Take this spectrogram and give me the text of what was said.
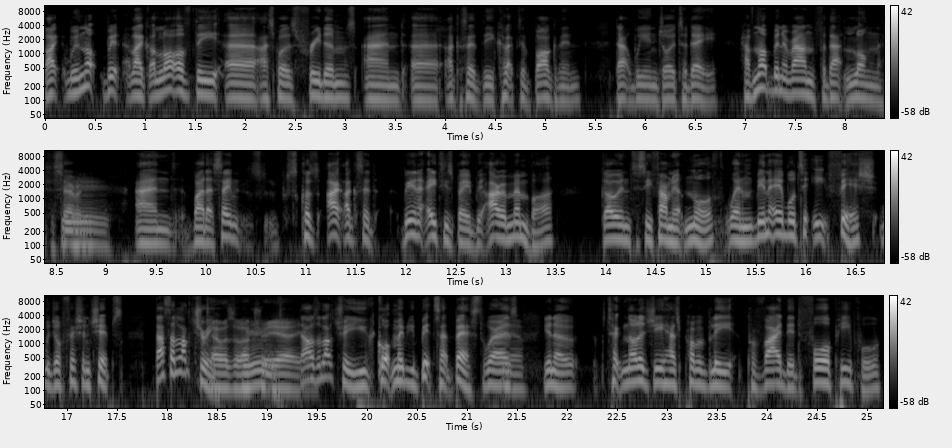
Like we've not been like a lot of the, uh, I suppose, freedoms and, uh, like I said, the collective bargaining that we enjoy today have not been around for that long necessarily. And by that same, because I, like I said, being an '80s baby, I remember going to see family up north when being able to eat fish with your fish and chips. That's a luxury. That was a luxury. Yeah, That was a luxury. You got maybe bits at best. Whereas, Yeah. you know, technology has probably provided for people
